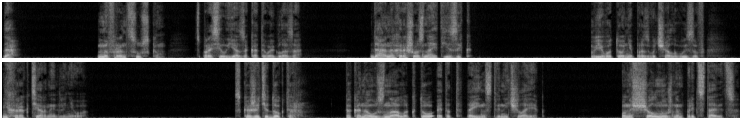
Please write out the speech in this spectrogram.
Да. На французском? Спросил я, закатывая глаза. Да, она хорошо знает язык. В его тоне прозвучал вызов, не характерный для него. «Скажите, доктор, как она узнала, кто этот таинственный человек? Он счел нужным представиться?»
